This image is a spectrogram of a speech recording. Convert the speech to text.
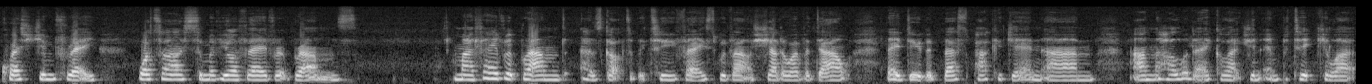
Question 3 what are some of your favourite brands? My favourite brand has got to be Too Faced without a shadow of a doubt. They do the best packaging um, and the holiday collection in particular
